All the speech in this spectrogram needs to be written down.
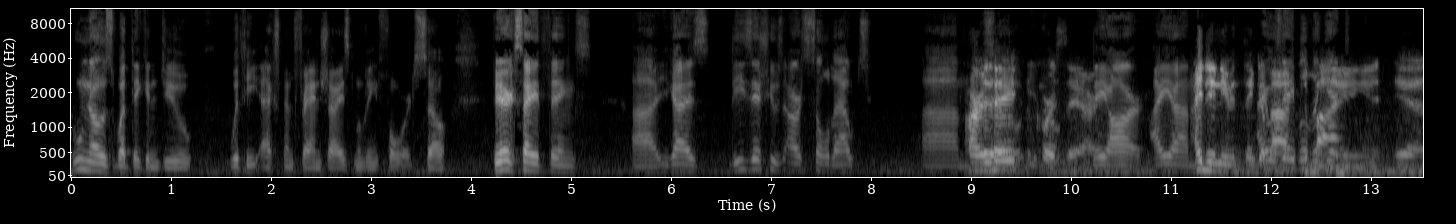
Who knows what they can do with the x-men franchise moving forward. So very excited things. Uh, you guys these issues are sold out. Um, Are so, they? Of know, course they are. they are. I um I didn't even think I was about able to get- buying it. Yeah.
